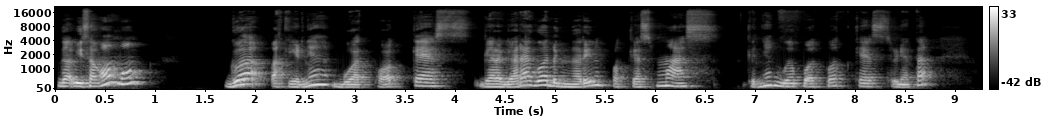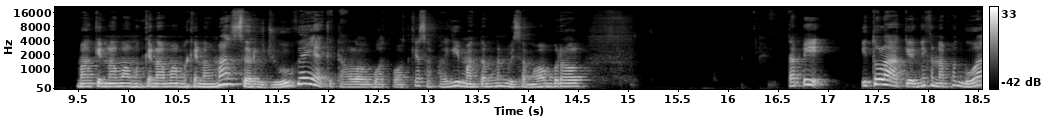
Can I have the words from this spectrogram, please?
nggak bisa ngomong. Gue akhirnya buat podcast. Gara-gara gue dengerin podcast mas. Akhirnya gue buat podcast. Ternyata makin lama makin lama makin lama seru juga ya kita lo buat podcast apalagi sama temen bisa ngobrol. Tapi itulah akhirnya kenapa gue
